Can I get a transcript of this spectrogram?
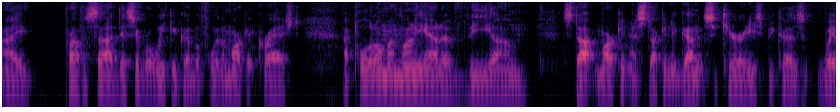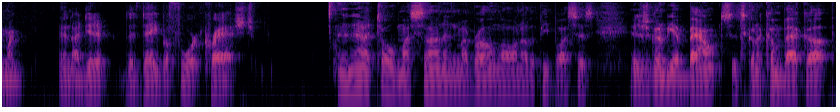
I I prophesied this over a week ago before the market crashed. I pulled all my money out of the um, stock market and I stuck it in the government securities because way my and I did it the day before it crashed. And then I told my son and my brother-in-law and other people, I says, "There's going to be a bounce. It's going to come back up."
